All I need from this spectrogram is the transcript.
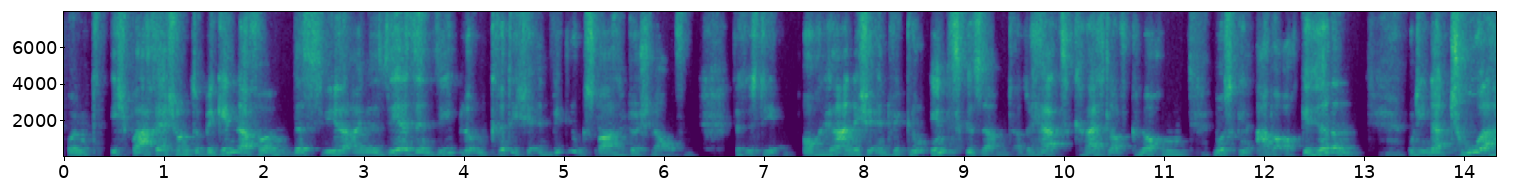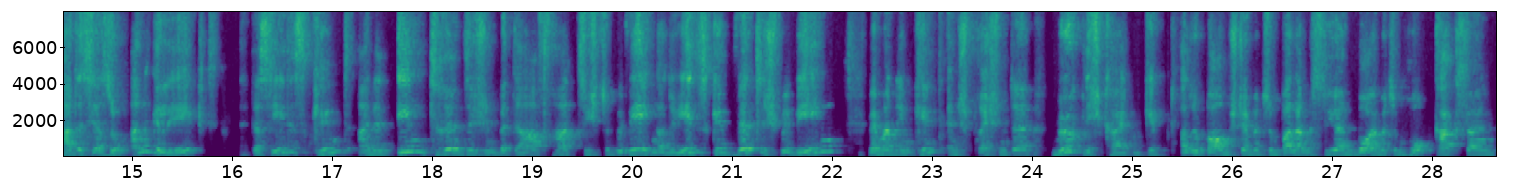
Und ich sprach ja schon zu Beginn davon, dass wir eine sehr sensible und kritische Entwicklungsphase durchlaufen. Das ist die organische Entwicklung insgesamt, also Herz, Kreislauf, Knochen, Muskeln, aber auch Gehirn. Und die Natur hat es ja so angelegt, dass jedes Kind einen intrinsischen Bedarf hat, sich zu bewegen. Also jedes Kind wird sich bewegen, wenn man dem Kind entsprechende Möglichkeiten gibt. Also Baumstämme zum Balancieren, Bäume zum Hochkraxeln,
